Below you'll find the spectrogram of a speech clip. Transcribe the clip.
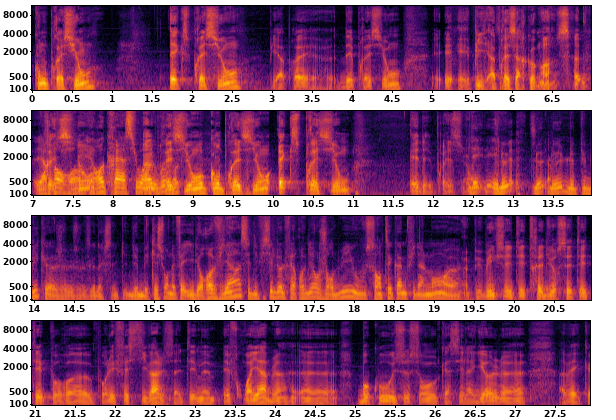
compression, expression, puis après euh, dépression, et, puis après ça recommence. Et pression, recréation impression, compression, expression, et dépression. Et, le, le, public, euh, mes questions, en effet, il revient, c'est difficile de le faire revenir aujourd'hui, ou vous sentez quand même finalement... Euh, le public, ça a été très dur cet été pour, euh, pour les festivals, ça a été même effroyable. Hein. beaucoup se sont cassés la gueule avec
